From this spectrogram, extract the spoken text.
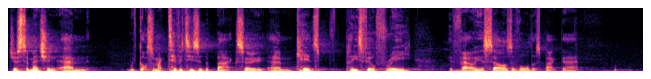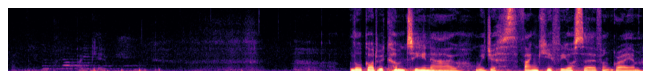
just to mention, um, we've got some activities at the back. So, um, kids, please feel free. Avail yourselves of all that's back there. Thank you. Lord God, we come to you now. We just thank you for your servant, Graham.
